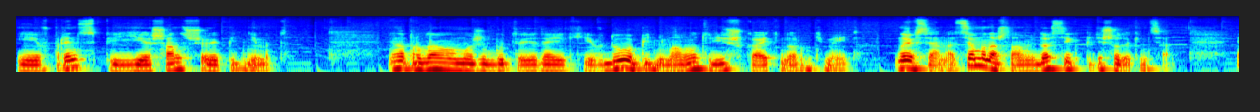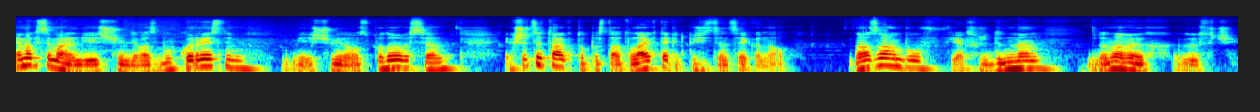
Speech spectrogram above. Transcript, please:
і в принципі є шанс, що ви піднімете. Єдина проблема може бути деякі в дуо піднімав, ну тоді шукайте норм тімейт. Ну і все, на цьому наш вам відосик підійшов до кінця. Я максимально надіюсь, що він для вас був корисним, і що він вам сподобався. Якщо це так, то поставте лайк та підпишіться на цей канал. Ну а з вами був, як завжди, Денмен. До нових зустрічей.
